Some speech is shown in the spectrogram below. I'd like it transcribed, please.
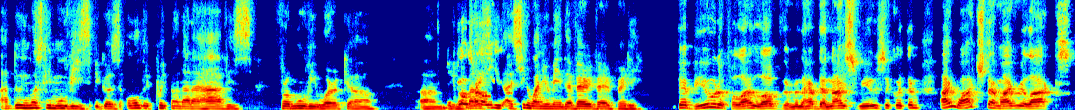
I'm doing mostly movies because all the equipment that I have is for movie work. Uh, um, you know, but I see I see the one you mean. They're very very pretty. They're beautiful. I love them, and they have their nice music with them. I watch them. I relax.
